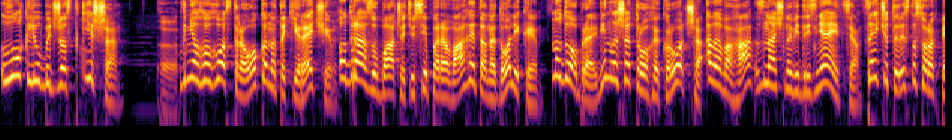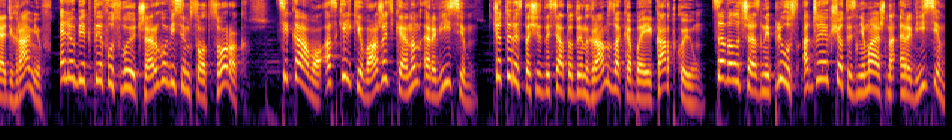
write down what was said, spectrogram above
Лок любить жорсткіше. В нього гостре око на такі речі. Одразу бачить усі переваги та недоліки. Ну добре, він лише трохи коротше, але вага значно відрізняється. Цей 445 грамів. Ель-об'єктив у свою чергу 840. Цікаво, а скільки важить Canon R8? 461 грам за КБ і карткою. Це величезний плюс, адже якщо ти знімаєш на R8,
